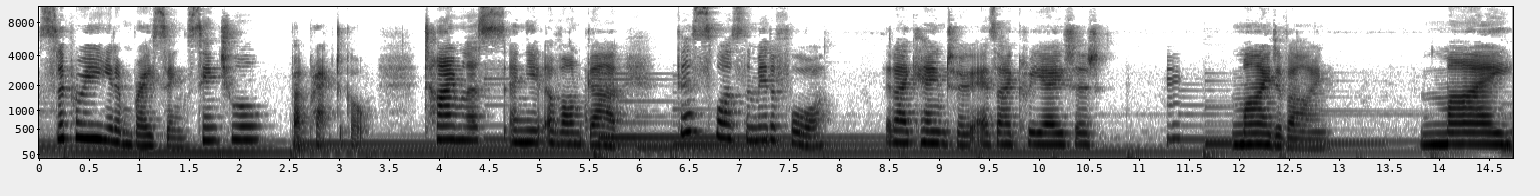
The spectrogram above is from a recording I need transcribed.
slippery yet embracing, sensual but practical, timeless and yet avant garde. This was the metaphor that I came to as I created my divine, my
